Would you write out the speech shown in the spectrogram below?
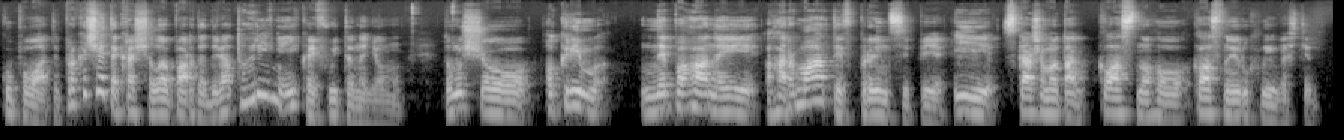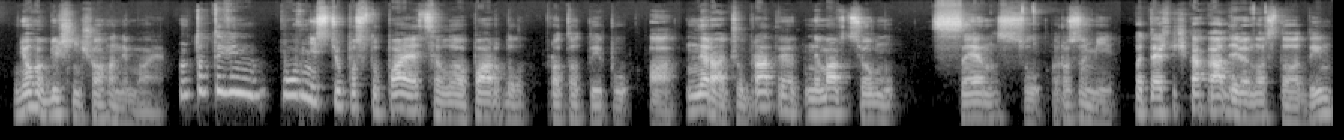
купувати. Прокачайте краще леопарда 9 рівня і кайфуйте на ньому. Тому що, окрім непоганої гармати, в принципі, і, скажімо так, класного, класної рухливості. В нього більш нічого немає. Ну тобто він повністю поступається леопарду прототипу А. Не раджу брати, нема в цьому сенсу, розумієте. ПТшечка К-91. В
